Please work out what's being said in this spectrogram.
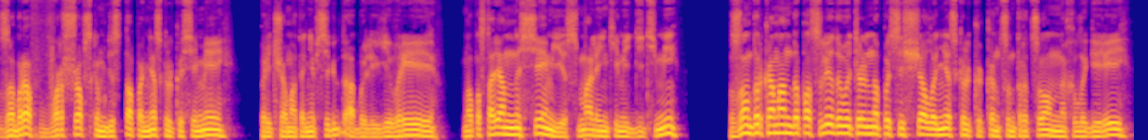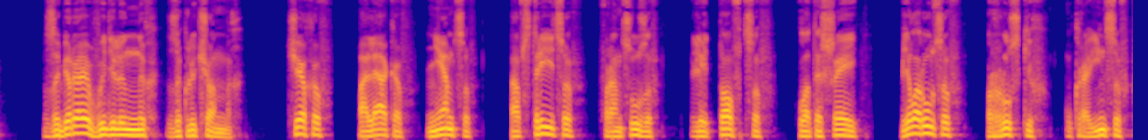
Забрав в варшавском гестапо несколько семей, причем это не всегда были евреи, но постоянно семьи с маленькими детьми, зондеркоманда последовательно посещала несколько концентрационных лагерей, забирая выделенных заключенных – чехов, поляков, немцев, австрийцев, французов, литовцев, латышей, белорусов, русских, украинцев,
